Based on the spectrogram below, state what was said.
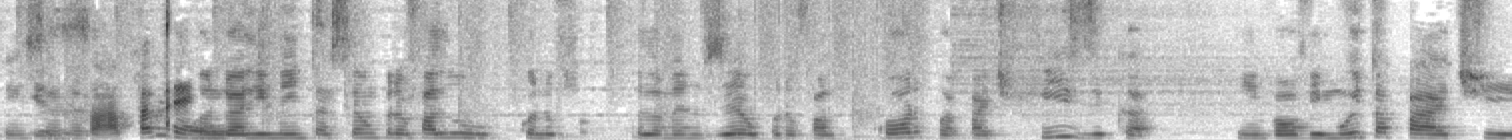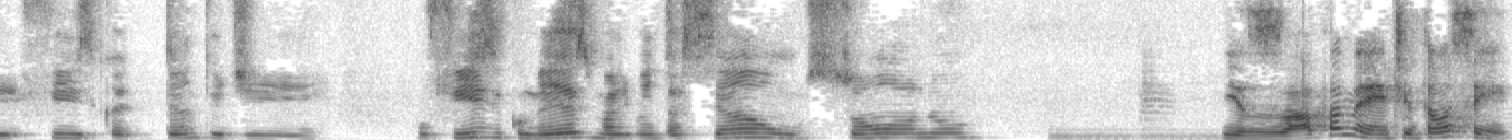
Pensando Exatamente. Quando a alimentação, quando eu falo, quando pelo menos eu, quando eu falo corpo, a parte física envolve muito a parte física, tanto de o físico mesmo, alimentação, sono, Exatamente. Então, assim,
